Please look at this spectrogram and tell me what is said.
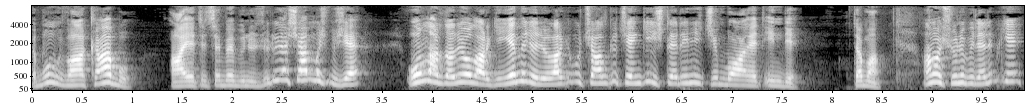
Ya bu vaka bu. Ayetin sebebin üzülü yaşanmış bir şey. Onlar da diyorlar ki, yemin ediyorlar ki bu çalgı çengi işlerin için bu ayet indi. Tamam. Ama şunu bilelim ki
